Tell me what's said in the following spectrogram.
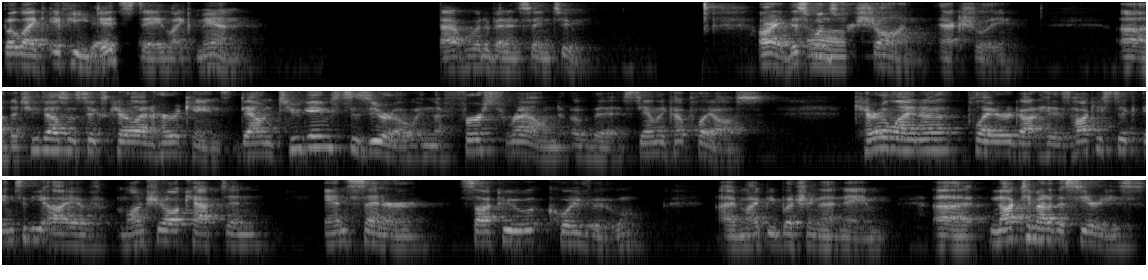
But like, if he Yeah. did stay, like, man, that would have been insane too. All right, this one's Uh, for Sean, actually. Uh, the 2006 Carolina Hurricanes down two games to zero in the first round of the Stanley Cup playoffs. Carolina player got his hockey stick into the eye of Montreal captain and center Saku Koivu. I might be butchering that name. Uh, knocked him out of the series.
